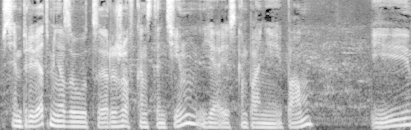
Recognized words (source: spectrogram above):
Всем привет, меня зовут Рыжов Константин, я из компании ПАМ, и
